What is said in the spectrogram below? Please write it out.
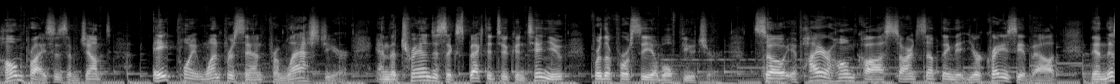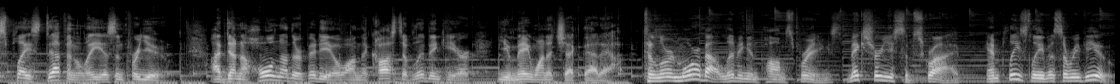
Home prices have jumped 8.1% from last year, and the trend is expected to continue for the foreseeable future. So, if higher home costs aren't something that you're crazy about, then this place definitely isn't for you. I've done a whole nother video on the cost of living here. You may want to check that out. To learn more about living in Palm Springs, make sure you subscribe and please leave us a review.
